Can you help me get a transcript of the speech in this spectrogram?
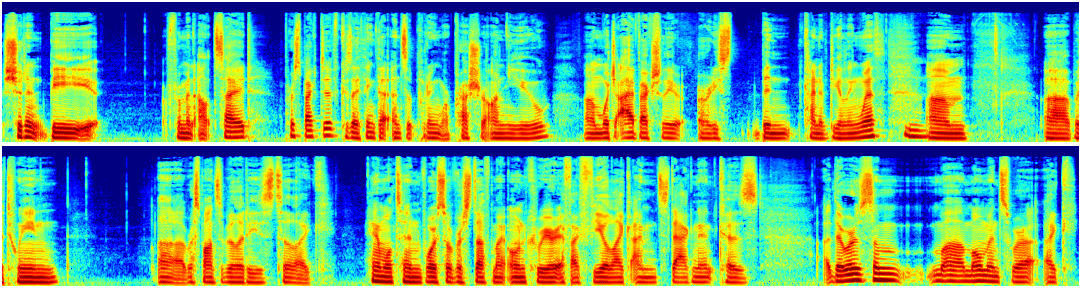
shouldn't be from an outside perspective because I think that ends up putting more pressure on you, um, which I've actually already been kind of dealing with Mm. um, uh, between uh, responsibilities to like Hamilton voiceover stuff, my own career. If I feel like I'm stagnant, because there were some uh, moments where like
